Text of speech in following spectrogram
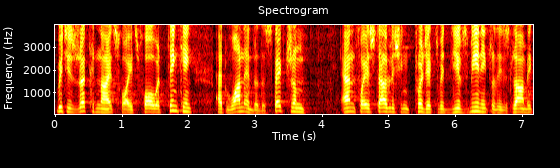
which is recognized for its forward thinking at one end of the spectrum and for establishing projects which gives meaning to the Islamic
